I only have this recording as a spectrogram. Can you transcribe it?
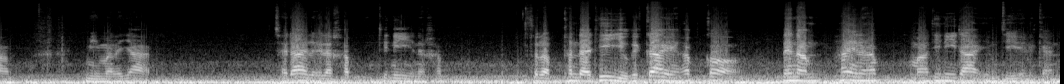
าพมีมารยาทใช้ได้เลยแหละครับที่นี่นะครับสำหรับท่านใดที่อยู่ใกล้ๆครับ ก็แนะนำให้นะครับ มาที่นี่ได้ MG Elegant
